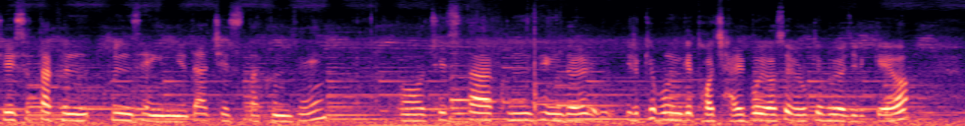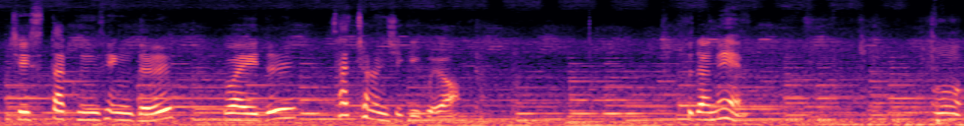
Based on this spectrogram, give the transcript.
제스타 군, 군생입니다. 제스타 군생. 어, 제스타 군생들 이렇게 보는 게 더 잘 보여서 이렇게 보여드릴게요. 제 스타 군생들 이 아이들 4,000원씩이고요. 그 다음에 어.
